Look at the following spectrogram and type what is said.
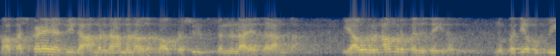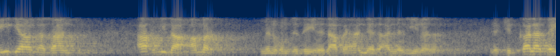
واپس کړی وی دی دا امر دا امن او د خوف رسول صلی الله علیه وسلم تا یا اول الامر تد زین نو پدې خو پیږي او کسان اخلی دا امر منهم د دین دا بیان دی دا الذین نو چې کله دې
